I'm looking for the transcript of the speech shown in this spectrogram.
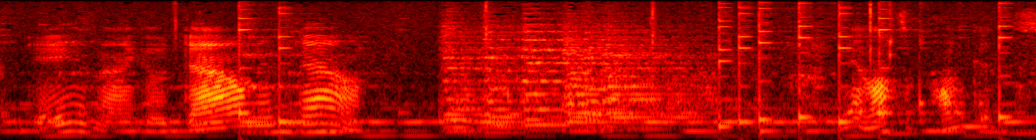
Okay, then I go down and down. Yeah, lots of pumpkins.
